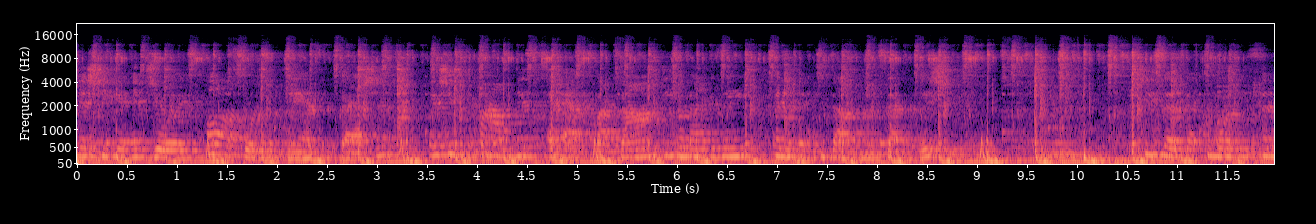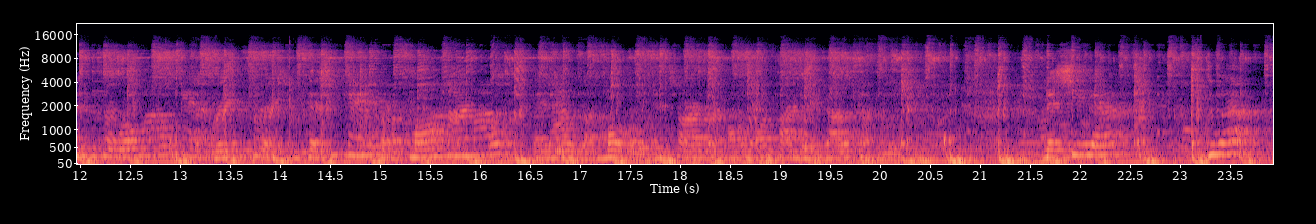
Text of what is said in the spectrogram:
Nishika enjoys all sorts of dance and fashion, and she was crowned Miss Ass by Don Diva magazine in the May 2007 Kimora Lee Simmons is her role model and a great inspiration because she came from a small-time model and now is a mogul in charge of her own multi-million dollar company. Nashika Duell.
